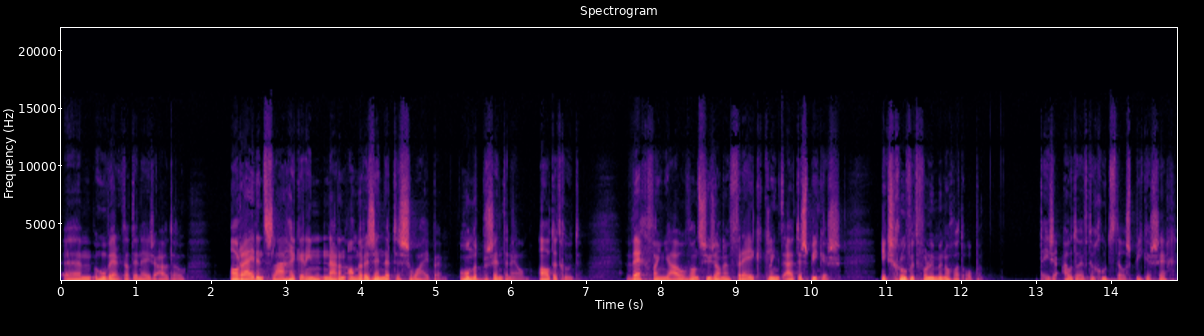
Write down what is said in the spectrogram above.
Ehm, hoe werkt dat in deze auto? Al rijdend slaag ik erin naar een andere zender te swipen. 100% NL. Altijd goed. Weg van jou van Suzanne en Freek klinkt uit de speakers. Ik schroef het volume nog wat op. Deze auto heeft een goed stel speakers, zeg.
